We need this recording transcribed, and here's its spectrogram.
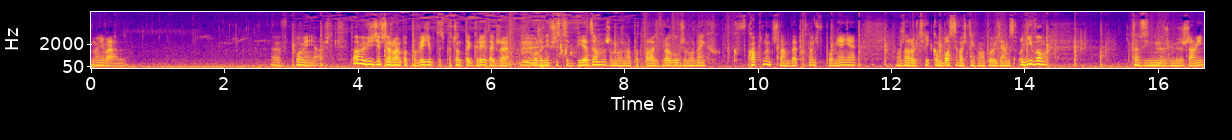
No nie bardzo. E, W płomienia właśnie. To my widzicie wciąż mamy podpowiedzi, bo to jest początek gry, także może nie wszyscy wiedzą, że można podpalać wrogów, że można ich wkopnąć, czy tam wepchnąć w płomienie. Można robić takie kombosy właśnie, jak wam powiedziałem, z oliwą tam z innymi różnymi rzeczami.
